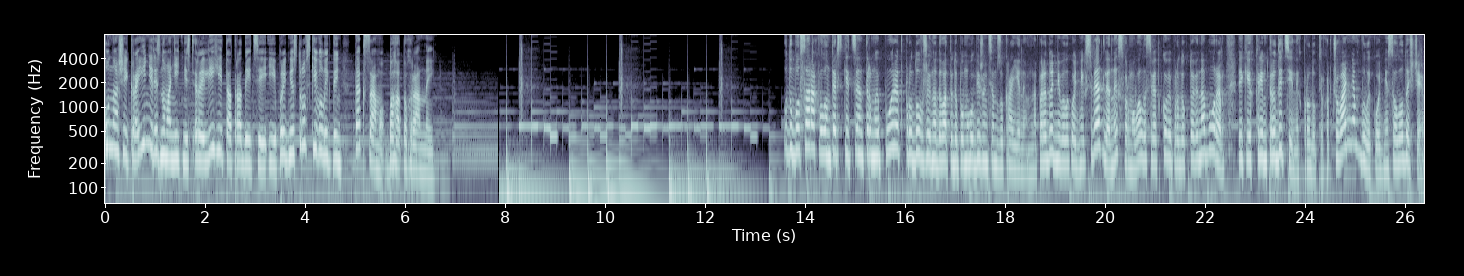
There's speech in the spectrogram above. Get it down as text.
У нашій країні різноманітність релігій та традицій, і Придністровський Великдень так само багатогранний. У Дубосарах волонтерський центр Ми поряд продовжує надавати допомогу біженцям з України. Напередодні великодніх свят для них сформували святкові продуктові набори, в яких, крім традиційних продуктів харчування, великодні солодощі.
